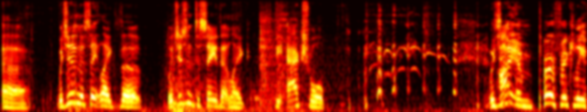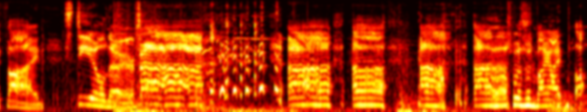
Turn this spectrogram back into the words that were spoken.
uh, which isn't to say like the, which isn't to say that like the actual, which I am perfectly fine. Steel nerves. Ah, ah, ah, ah, ah, that was in my eyeball.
